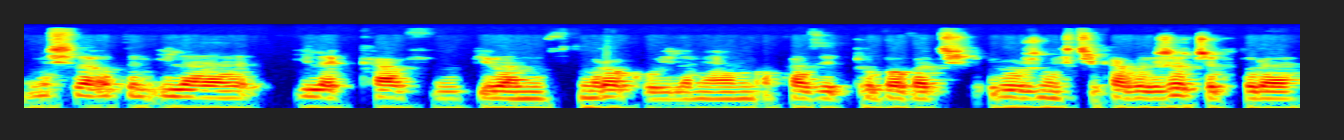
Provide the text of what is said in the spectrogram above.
myślę o tym, ile, ile kaw wypiłem w tym roku, ile miałem okazję próbować różnych ciekawych rzeczy, które,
